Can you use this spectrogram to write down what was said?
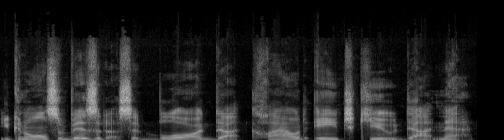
You can also visit us at blog.cloudhq.net.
